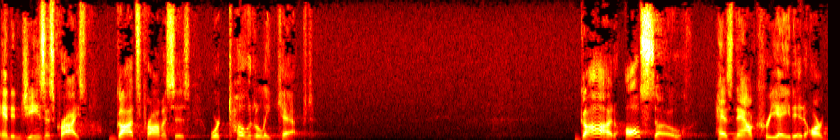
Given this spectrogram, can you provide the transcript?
and in Jesus Christ, God's promises were totally kept. God also has now created or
